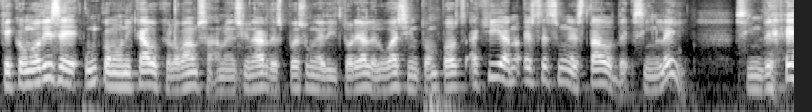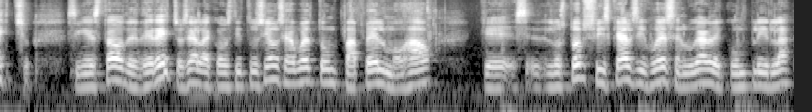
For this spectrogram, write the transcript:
que como dice un comunicado que lo vamos a mencionar después, un editorial del Washington Post, aquí ya no, este es un estado sin ley sin derecho, sin Estado de Derecho. O sea, la Constitución se ha vuelto un papel mojado que los propios fiscales y jueces, en lugar de cumplirla,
